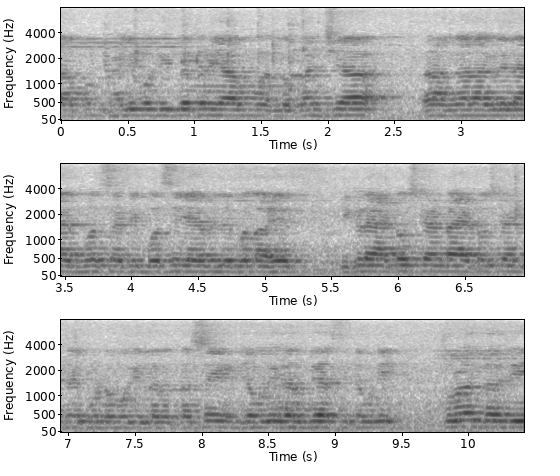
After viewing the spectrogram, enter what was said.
आपण खाली बघितलं तर या लोकांच्या रांगा लागलेल्या आहेत. बससाठी बसही अवेलेबल आहेत. इकडे ऑटो स्टँड आहे. ऑटो स्टँडचे फोटो बघितलं तर तसे जेवढी गर्दी असते तेवढी तुरळक गर्दी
